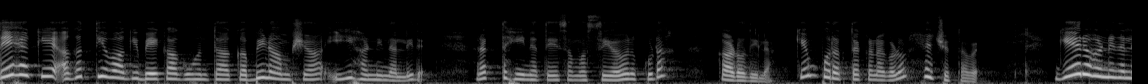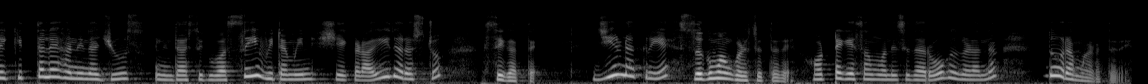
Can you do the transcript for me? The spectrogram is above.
ದೇಹಕ್ಕೆ ಅಗತ್ಯವಾಗಿ ಬೇಕಾಗುವಂಥ ಕಬ್ಬಿಣಾಂಶ ಈ ಹಣ್ಣಿನಲ್ಲಿದೆ. ರಕ್ತಹೀನತೆ ಸಮಸ್ಯೆಯೂ ಕೂಡ ಕಾಡೋದಿಲ್ಲ. ಕೆಂಪು ರಕ್ತ ಕಣಗಳು ಹೆಚ್ಚುತ್ತವೆ. ಗೇರು ಹಣ್ಣಿನಲ್ಲಿ ಕಿತ್ತಳೆ ಹಣ್ಣಿನ ಜ್ಯೂಸ್ನಿಂದ ಸಿಗುವ ಸಿ ವಿಟಮಿನ್ ಶೇಕಡ ಐದರಷ್ಟು ಸಿಗತ್ತೆ. ಜೀರ್ಣಕ್ರಿಯೆ ಸುಗಮಗೊಳಿಸುತ್ತದೆ. ಹೊಟ್ಟೆಗೆ ಸಂಬಂಧಿಸಿದ ರೋಗಗಳನ್ನು ದೂರ ಮಾಡುತ್ತದೆ.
